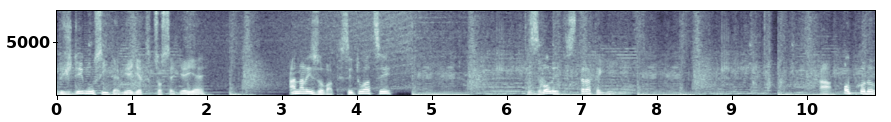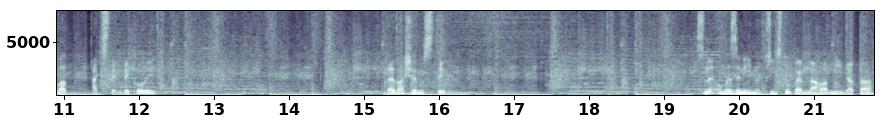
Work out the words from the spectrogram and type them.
Vždy musíte vědět, co se děje, analyzovat situaci, zvolit strategii a obchodovat, ať jste kdekoliv, ve vašem stylu. S neomezeným přístupem na hlavní data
